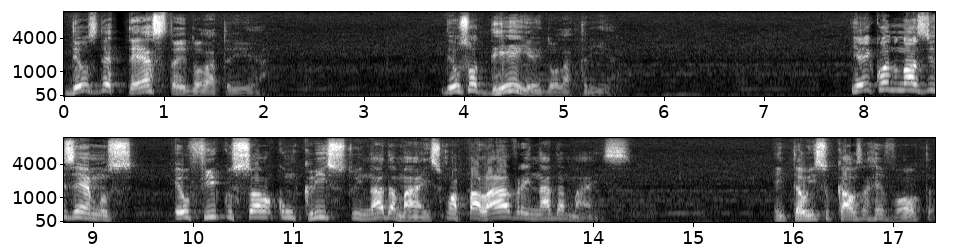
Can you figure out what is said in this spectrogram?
Deus detesta a idolatria. Deus odeia a idolatria. E aí quando nós dizemos, eu fico só com Cristo e nada mais, com a palavra e nada mais, então isso causa revolta,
